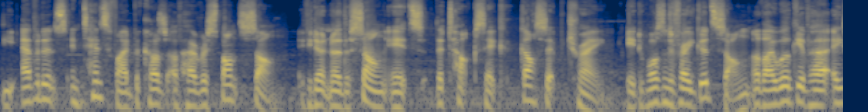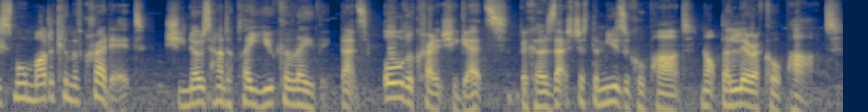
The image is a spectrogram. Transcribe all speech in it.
The evidence intensified because of her response song. If you don't know the song, it's The Toxic Gossip Train. It wasn't a very good song, although I will give her a small modicum of credit. she knows how to play ukulele. That's all the credit she gets, because that's just the musical part, not the lyrical part.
